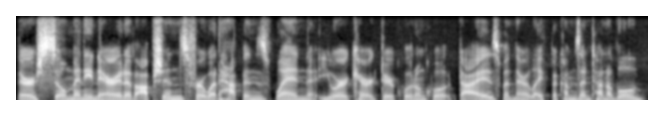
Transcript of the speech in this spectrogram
there are so many narrative options for what happens when your character quote unquote dies when their life becomes untenable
